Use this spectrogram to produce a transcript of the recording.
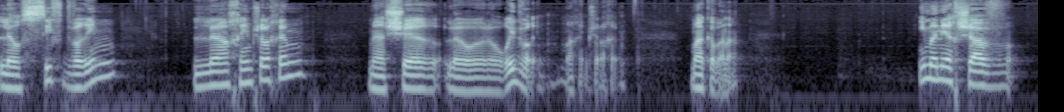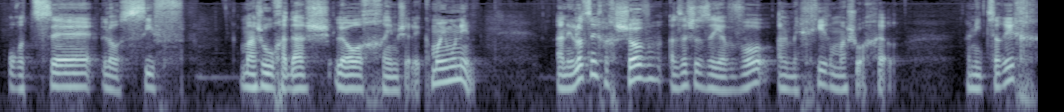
להוסיף דברים לחיים שלכם, מאשר להוריד דברים מהחיים שלכם. מה הכוונה? אם אני עכשיו רוצה להוסיף משהו חדש לאורח החיים שלי, כמו אימונים, אני לא צריך לחשוב על זה שזה יבוא על מחיר משהו אחר. אני צריך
